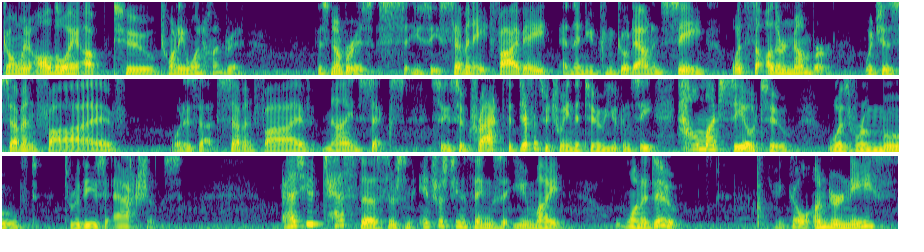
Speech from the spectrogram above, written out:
going all the way up to 2100. This number is, you see, 7858, and then you can go down and see what's the other number, which is 75, what is that, 7596. So you subtract the difference between the two, you can see how much CO2 was removed through these actions. As you test this, there's some interesting things that you might want to do. You can go underneath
